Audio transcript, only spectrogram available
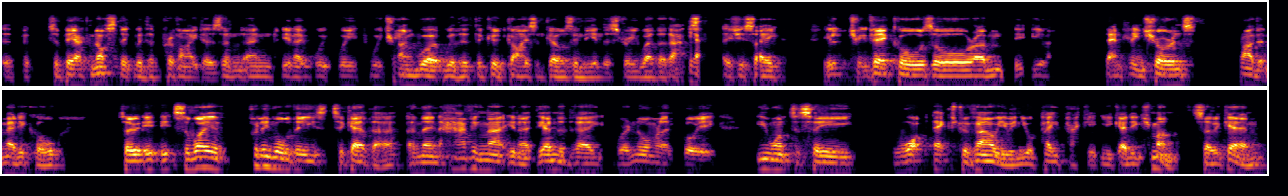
to, to, be agnostic with the providers, and and you know, we we, we try and work with the, the good guys and girls in the industry, whether that's yeah. as you say, electric vehicles or um, you know, dental insurance, private medical. So it, it's a way of putting all these together and then having that, you know, at the end of the day, we're a normal employee. You want to see what extra value in your pay packet you get each month. So again,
